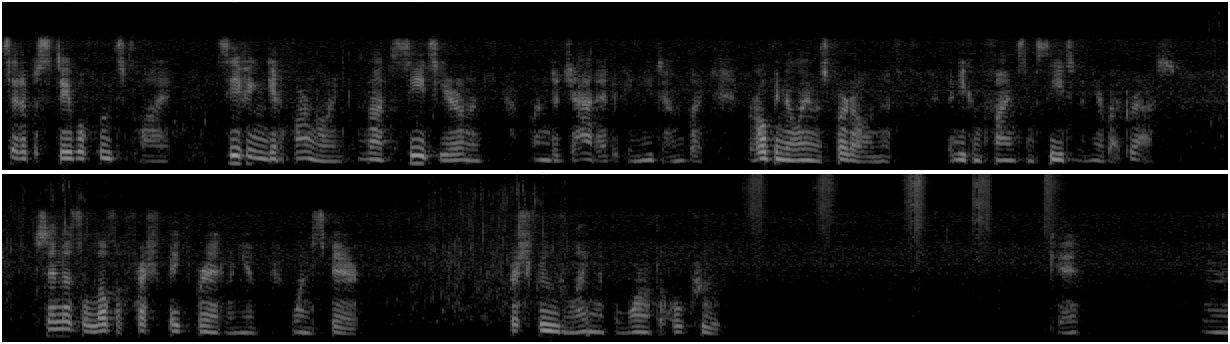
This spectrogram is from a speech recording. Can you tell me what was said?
Set up a stable food supply. See if you can get a farm going. We've got seeds here on, on the Jaded if you need them, but we're hoping the land is fertile enough that you can find some seeds in the nearby grass. Send us a loaf of fresh baked bread when you have one to spare. Fresh food will lighten up the moral of the whole crew. Okay. Mm,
